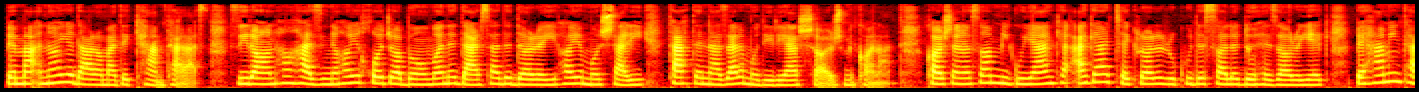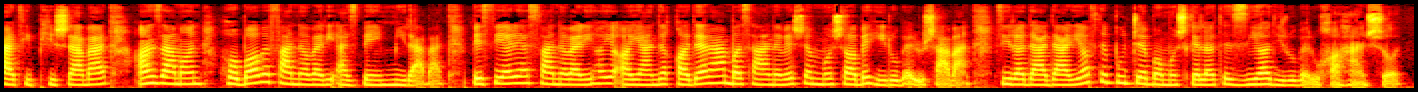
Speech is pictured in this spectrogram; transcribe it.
به معنای درآمد کمتر است زیرا آنها هزینه های خود را به عنوان درصد دارایی های مشتری تحت نظر مدیریت شارژ می کنند. کارشناسان می گویند که اگر تکرار رکود سال 2001 به همین ترتیب پیش رود آن زمان حباب فناوری از بین می رود. بسیاری از فناوری های آینده قادرند با سرنوشت مشابهی روبرو شوند زیرا در دریافت بودجه با مشکلات زیادی روبرو خواهند شد.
